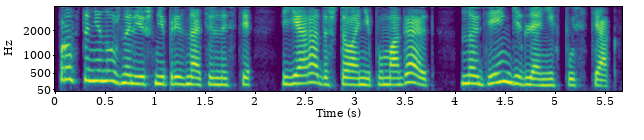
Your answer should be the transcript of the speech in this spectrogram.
«Просто не нужно лишней признательности. Я рада, что они помогают, но деньги для них пустяк».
